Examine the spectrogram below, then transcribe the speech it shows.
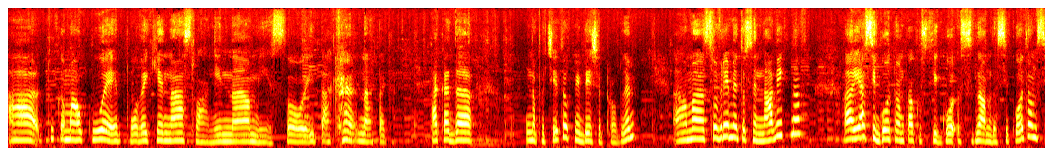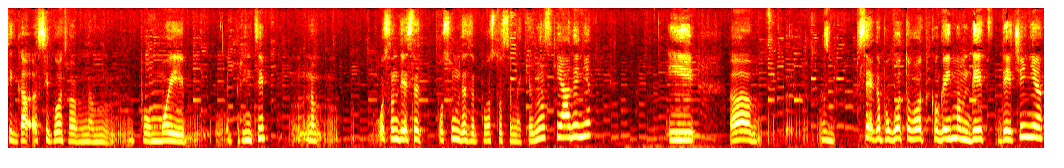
а тука малку е повеќе на сланина, месо и така натака. Така да на почеток ми беше проблем, ама со времето се навикнав А, јас си готвам како си го, знам да си готвам, си, си готвам на, по мој принцип, на 80-80% се македонски јадење и а, сега поготово од кога имам де, дечиња,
